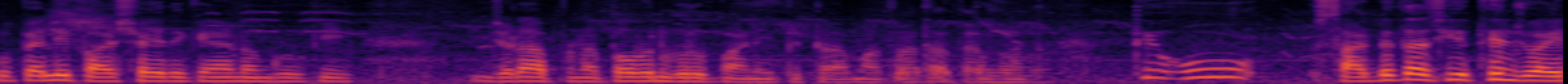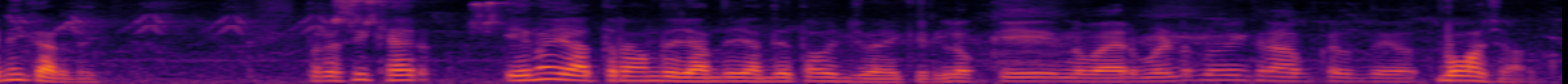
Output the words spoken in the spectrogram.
ਉਹ ਪਹਿਲੀ ਪਾਤਸ਼ਾਹੀ ਦੇ ਕਹਿਣ ਵਾਂਗੂ ਕਿ ਜਿਹੜਾ ਆਪਣਾ ਪਵਨ ਗੁਰੂ ਪਾਣੀ ਪਿਤਾ ਮਾਤਾ ਦਾ ਪਵਨ ਤੇ ਉਹ ਸਾਡੇ ਤਾਂ ਅਸੀਂ ਇੱਥੇ ਇੰਜੋਏ ਨਹੀਂ ਕਰਦੇ। ਪਰ ਅਸੀਂ ਖੈਰ ਇਹਨਾਂ ਯਾਤਰਾਵਾਂ ਦੇ ਜਾਂਦੇ ਜਾਂਦੇ ਤਾਂ ਉਹ ਇੰਜੋਏ ਕਰੀ ਲੋਕੀ এনवायरमेंट ਨੂੰ ਵੀ ਖਰਾਬ ਕਰਦੇ ਆ। ਬਹੁਤ ਜ਼ਿਆਦਾ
